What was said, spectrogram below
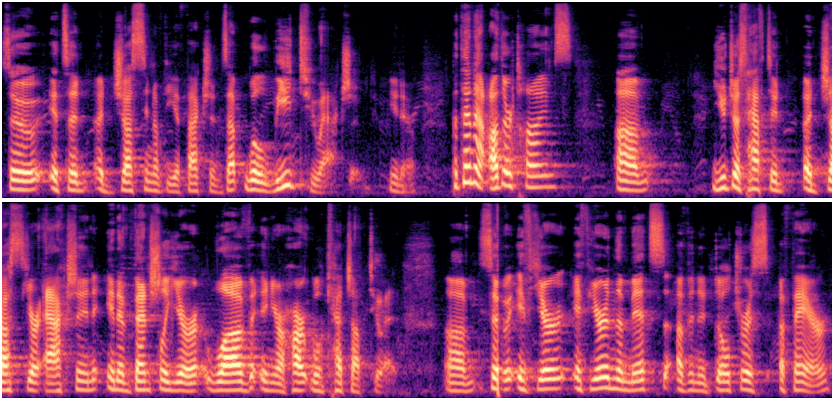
So it's an adjusting of the affections that will lead to action, you know. But then at other times, um, you just have to adjust your action, and eventually your love and your heart will catch up to it. Um, so if you're if you're in the midst of an adulterous affair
